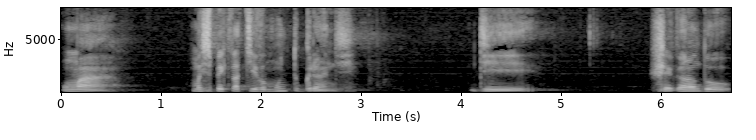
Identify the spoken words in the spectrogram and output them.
uma, uma expectativa muito grande de, chegando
